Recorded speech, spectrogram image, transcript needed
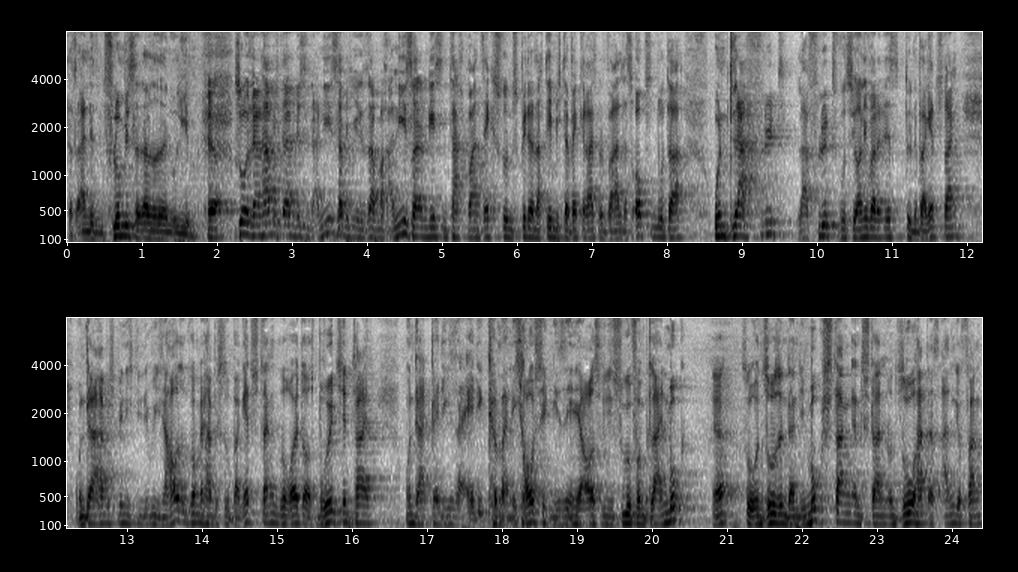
Das eine sind Flummis, das andere sind Oliven. Ja. So, und dann habe ich da ein bisschen Anis, habe ich ihr gesagt, mach Anis rein. Am nächsten Tag waren sechs Stunden später, nachdem ich da weggereist bin, waren das Ochsenbrot da und La Flûte, La Flûte, wusste ich auch nicht, was das ist, so eine Baguettestange. Und da ich, bin ich, wie ich nach Hause gekommen habe ich so Baguettestangen gerollt aus Brötchenteig. Und da hat Betty gesagt, ey, die können wir nicht rausschicken, die sehen ja aus wie die Schuhe vom kleinen Muck. Ja. So, und so sind dann die Muckstangen entstanden und so hat das angefangen.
